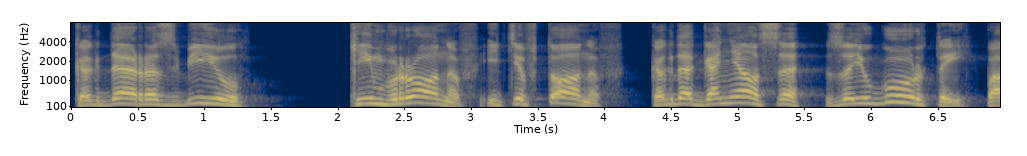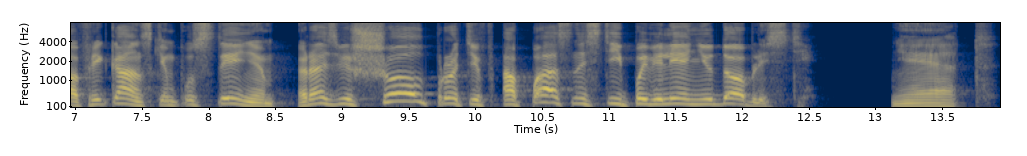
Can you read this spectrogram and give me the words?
когда разбил Кимвронов и Тевтонов, когда гонялся за югуртой по африканским пустыням, разве шел против опасности по велению доблести? Нет,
